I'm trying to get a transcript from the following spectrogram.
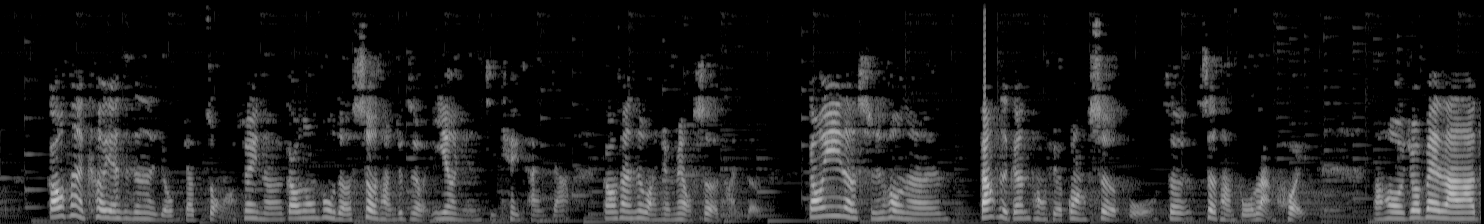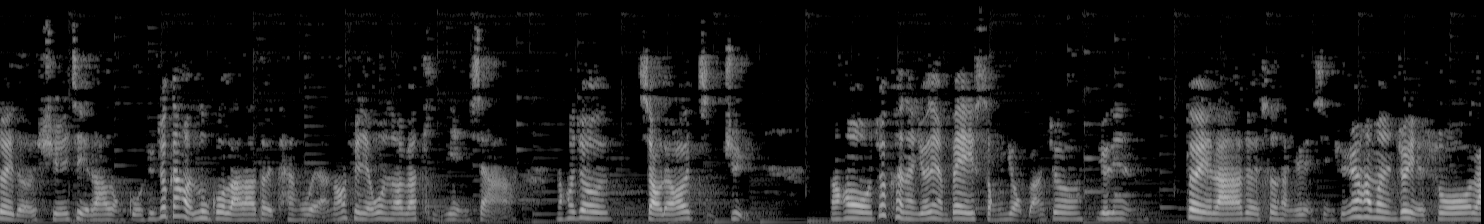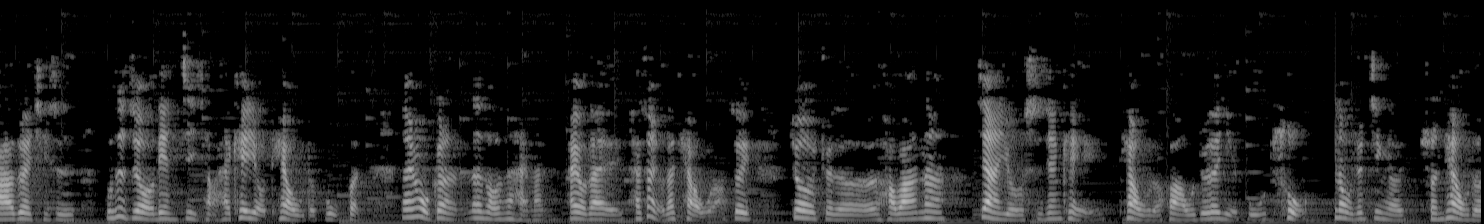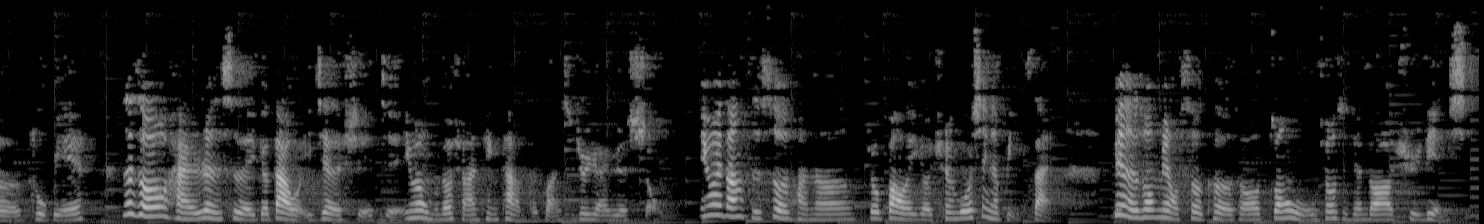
高三的课业是真的有比较重啊，所以呢，高中部的社团就只有一二年级可以参加，高三是完全没有社团的。高一的时候呢，当时跟同学逛社博社社团博览会，然后就被啦啦队的学姐拉拢过去，就刚好路过啦啦队摊位啊，然后学姐问说要不要体验一下。啊。然后就小聊了几句，然后就可能有点被怂恿吧，就有点对啦啦队社团有点兴趣，因为他们就也说啦啦队其实不是只有练技巧，还可以有跳舞的部分。那因为我个人那时候是还蛮还有在还算有在跳舞啦，所以就觉得好吧，那既然有时间可以跳舞的话，我觉得也不错。那我就进了纯跳舞的组别。那时候还认识了一个大我一届的学姐，因为我们都喜欢听 TAP 的关系，就越来越熟。因为当时社团呢就报了一个全国性的比赛，变成说没有社课的时候，中午午休时间都要去练习。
